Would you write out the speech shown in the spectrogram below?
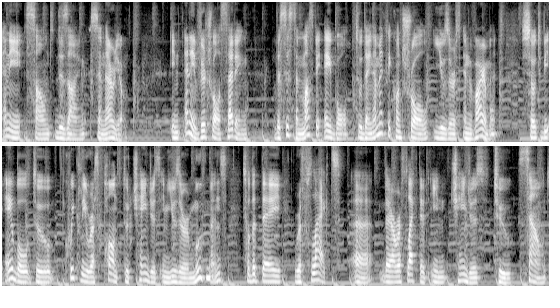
any sound design scenario. In any virtual setting, the system must be able to dynamically control user's environment, so to be able to quickly respond to changes in user movements so that they reflect uh, they are reflected in changes to sound.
